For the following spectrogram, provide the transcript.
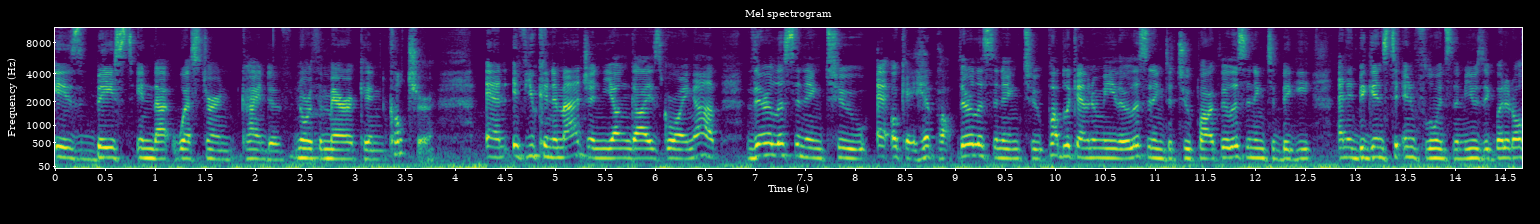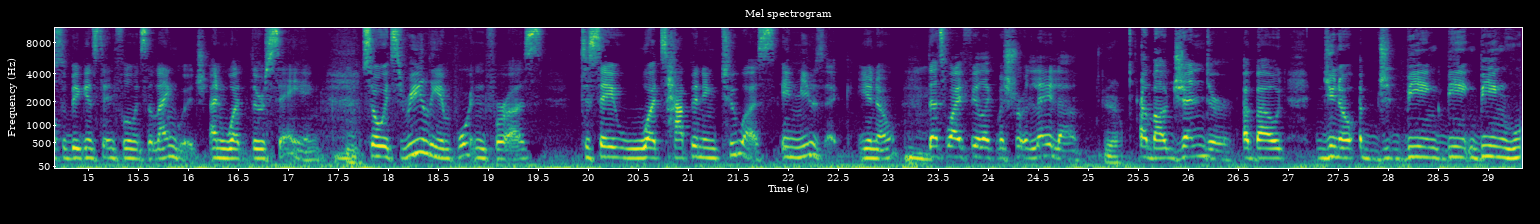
is based in that Western kind of North American culture. And if you can imagine young guys growing up, they're listening to eh, okay hip hop. They're listening to Public Enemy. They're listening to Tupac. They're listening to Biggie, and it begins to influence the music, but it also begins to influence the language and what they're saying. So it's really important for us to say what's happening to us in music you know? Mm-hmm. That's why i feel like Mashrou' Leila Yeah. about gender about you know being being being who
